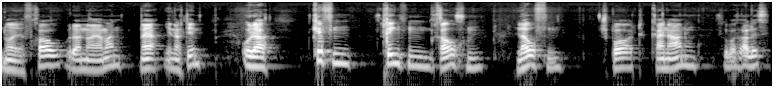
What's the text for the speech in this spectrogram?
neue Frau oder ein neuer Mann, naja, je nachdem. Oder kiffen, trinken, rauchen, laufen, Sport, keine Ahnung, sowas alles.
